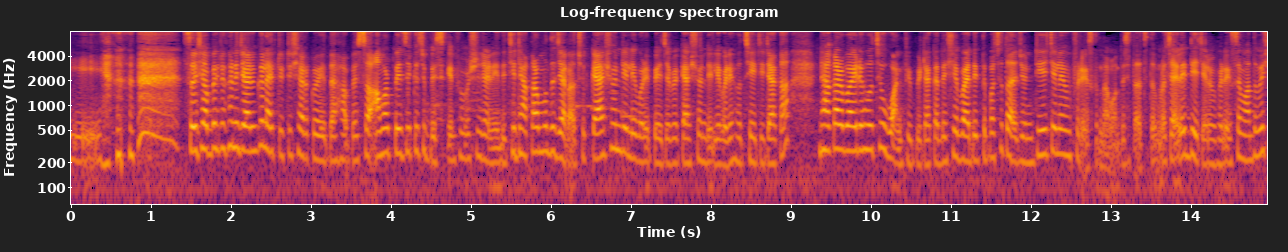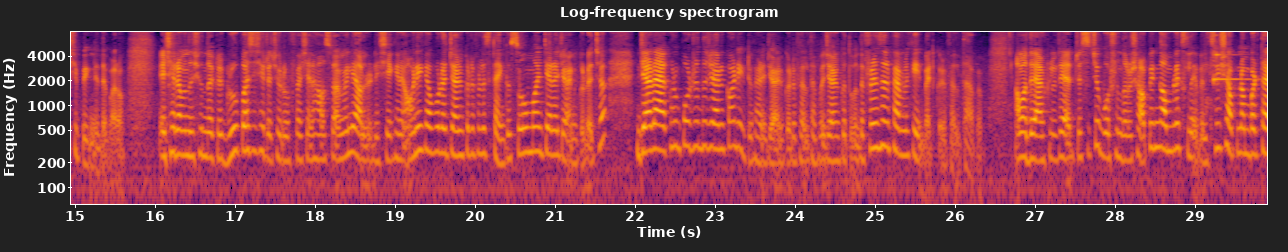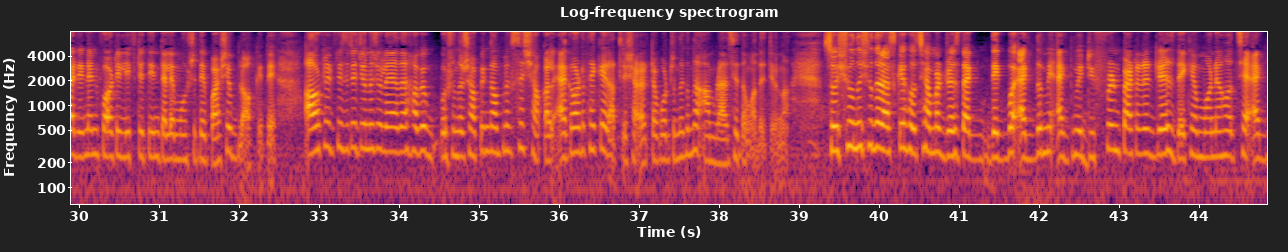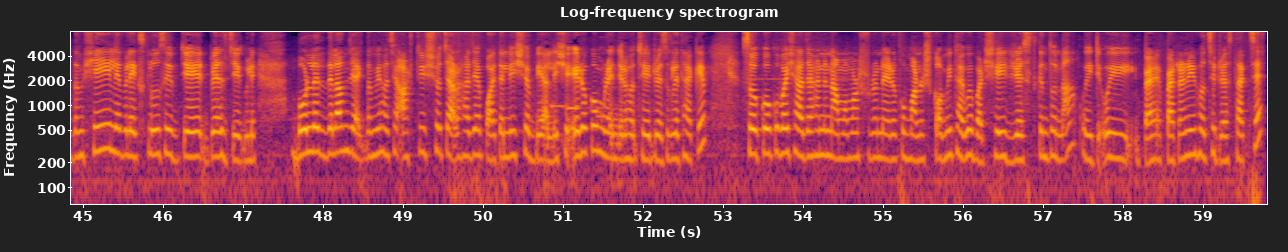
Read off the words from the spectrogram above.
সো সব একটুখানি জয়েন করে লাইভটা একটু শেয়ার করে দিতে হবে। সো আমার পেজে কিছু বেসিক ইনফরমেশন জানিয়ে দিচ্ছি। ঢাকার মধ্যে যারা আছো ক্যাশ অন ডেলিভারি পেয়ে যাবে। ক্যাশ অন ডেলিভারি হচ্ছে এইটি টাকা। ঢাকার বাইরে হচ্ছে ওয়ান ফিফটি টাকা। দেশের বাইরে দেখতে পাচ্ছ, তার জন্য ডিএচএল এবং ফেডেক্স কিন্তু আমাদের সাথে আছে। তোমরা চাইলে ডিএচএল এবং ফেডেক্সের মাধ্যমে শিপিং নিতে পারো। এছাড়া আমাদের সুন্দর একটা গ্রুপ আছে, সেটা হচ্ছে ফ্যাশন হাউস ফ্যামিলি অলরেডি সেখানে অনেক আপুরা জয়েন করে ফেলেছে। থ্যাংক ইউ সো মাচ যারা জয়েন করেছ। যারা এখন পর্যন্ত জয়েন করেন, একটুখানি জয়েন করে ফেলতে হবে। জয়েন করতে তোমাদের ফ্রেন্ডস অ্যান্ড ফ্যামিলিকে ইনভাইট করে ফেলতে হবে। আমাদের আউটলেটের অ্যাড্রেস হচ্ছে Bashundhara shopping complex level three shop number thirty nine forty লিফটে তিনতলা মসজিদের পাশে ব্লকেতে আউটলেট ভিজিটের জন্য চলে যেতে হবে বসুন্ধরা শপিং কমপ্লেক্সে সকাল এগারোটা থেকে রাত্রি সাড়ে আটটা পর্যন্ত, কিন্তু আমরা আছি তোমাদের জন্য। সো সুন্দর সুন্দর আজকে হচ্ছে আমরা ড্রেস দেখব একদমই একদমই ডিফারেন্ট প্যাটার্নের ড্রেস দেখে মনে হচ্ছে একদম সেই লেভেল এক্সক্লুসিভ যে ড্রেস যেগুলি বলে দিলাম যে একদমই হচ্ছে আটত্রিশশো চার হাজার পঁয়তাল্লিশশো, বিয়াল্লিশশো, এরকম রেঞ্জের হচ্ছে এই ড্রেসগুলি থাকে। সো কোকোবাই শাহজাহানের নাম আমার শুনে না এরকম মানুষ কমই থাকবে বাট সেই ড্রেস কিন্তু না, ওই ওই প্যাটার্নের হচ্ছে ড্রেস থাকছে।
